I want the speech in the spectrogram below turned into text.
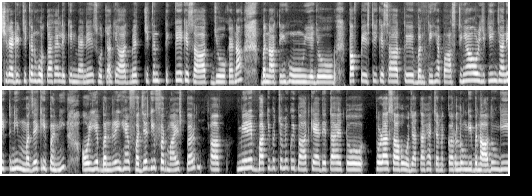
श्रेडिड चिकन होता है लेकिन मैंने सोचा कि आज मैं चिकन टिक्के के साथ जो है ना बनाती हूँ। ये जो पफ पेस्ट्री के साथ बनती हैं पास्टियाँ और यकीन जानी इतनी मज़े की बनी और ये बन रही हैं। फजर की फरमाइश पर आ, मेरे बाकी बच्चों में कोई बात कह देता है तो थोड़ा सा हो जाता है अच्छा मैं कर लूँगी बना दूँगी।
